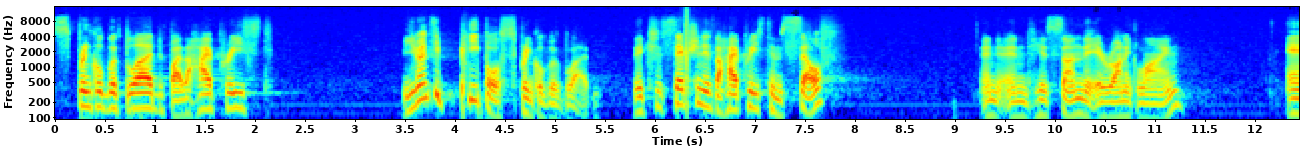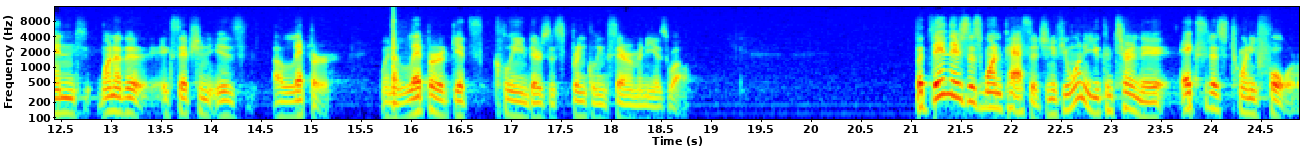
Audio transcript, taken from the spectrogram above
sprinkled with blood by the high priest You don't see people sprinkled with blood. The exception is the high priest himself and, and his son, the Aaronic line. And one other exception is a leper. When a leper gets clean, there's a sprinkling ceremony as well. But then there's this one passage, and if you want to, you can turn there Exodus 24.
